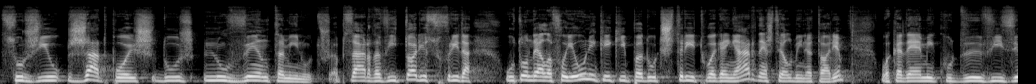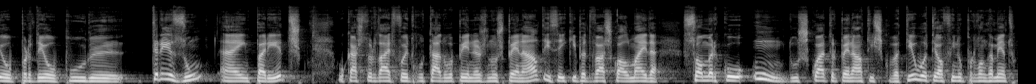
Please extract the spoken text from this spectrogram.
surgiu já depois dos 90 minutos. Apesar da vitória sofrida, o Tondela foi a única equipa do distrito a ganhar nesta eliminatória. O Académico de Viseu perdeu por eh, 3-1 em Paredes. O Castro Daire foi derrotado apenas nos penaltis. A equipa de Vasco Almeida só marcou um dos quatro penaltis que bateu. Até ao fim do prolongamento,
